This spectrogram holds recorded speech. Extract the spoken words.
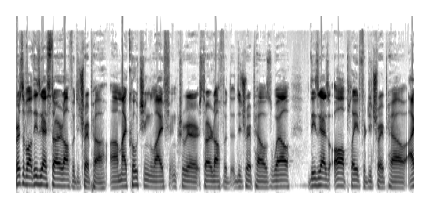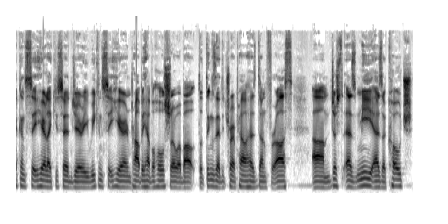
first of all, these guys started off with Detroit Pal. Uh, my coaching life and career started off with Detroit Pal as well. These guys all played for Detroit Pal. I can sit here, like you said, Jerry. We can sit here and probably have a whole show about the things that Detroit Pal has done for us. Um, just as me as a coach,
